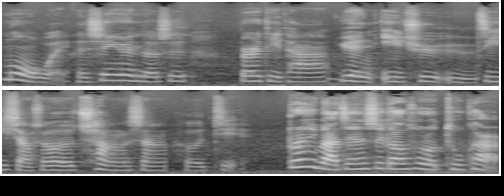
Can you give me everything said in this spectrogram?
末尾，很幸运的是，Bertie 他愿意去与自己小时候的创伤和解。Bertie 把这件事告诉了图卡尔，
